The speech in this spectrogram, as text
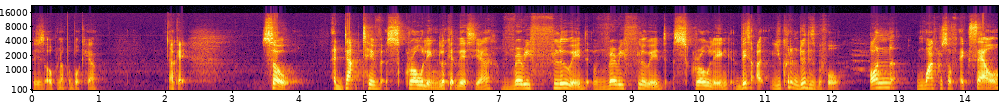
Let's just open up a book here. Okay, so adaptive scrolling. Look at this, yeah? Very fluid, very fluid scrolling. This uh, You couldn't do this before. On Microsoft Excel,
